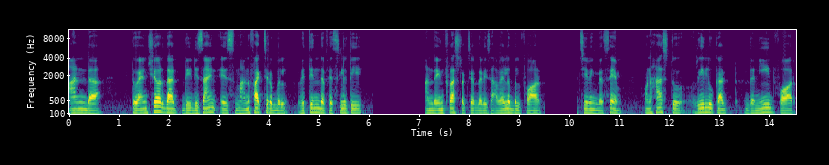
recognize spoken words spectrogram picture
and uh, to ensure that the design is manufacturable within the facility and the infrastructure that is available for achieving the same, one has to relook at the need for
